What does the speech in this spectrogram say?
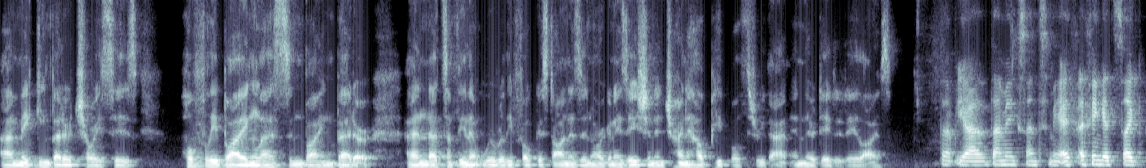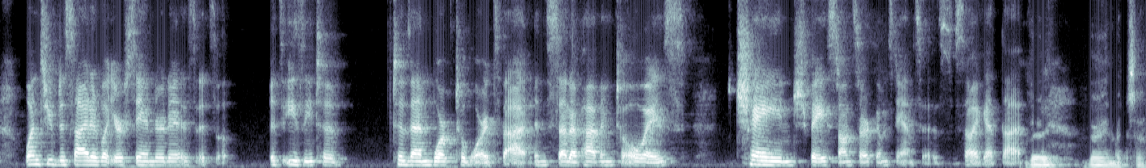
uh, making better choices hopefully buying less and buying better and that's something that we're really focused on as an organization and trying to help people through that in their day-to-day lives. That, yeah that makes sense to me. I, I think it's like once you've decided what your standard is it's it's easy to to then work towards that instead of having to always change based on circumstances. So I get that. Very, very much so.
